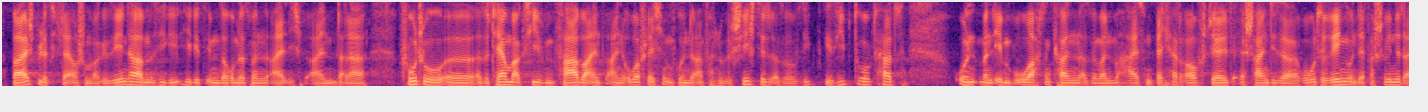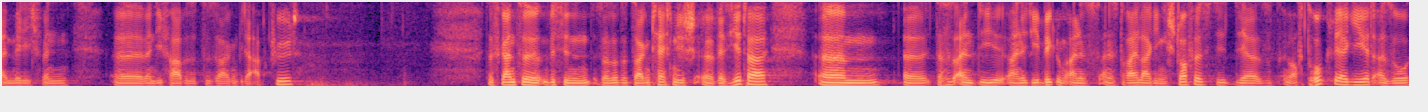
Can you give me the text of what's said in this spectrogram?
Beispiel, das Sie vielleicht auch schon mal gesehen haben. Hier geht es eben darum, dass man eigentlich mit einer Foto, also thermoaktiven Farbe eine Oberfläche im Grunde einfach nur beschichtet, also gesiebdruckt hat und man eben beobachten kann, also wenn man einen heißen Becher draufstellt, erscheint dieser rote Ring und der verschwindet allmählich, wenn, äh, wenn die Farbe sozusagen wieder abkühlt. Das Ganze ein bisschen sozusagen technisch äh, versierter. Ähm, äh, das ist eine, die, eine, die Entwicklung eines, eines dreilagigen Stoffes, die, der auf Druck reagiert. Also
